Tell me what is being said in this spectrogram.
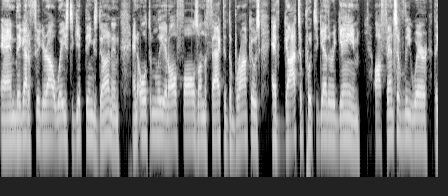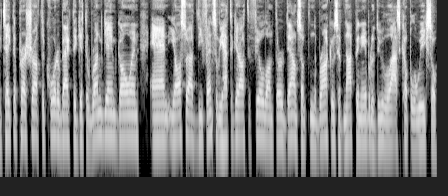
And they got to figure out ways to get things done. And and ultimately it all falls on the fact that the Broncos have got to put together a game offensively where they take the pressure off the quarterback, they get the run game going, and you also have defensively have to get off the field on third down, something the Broncos have not been able to do the last couple of weeks. So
